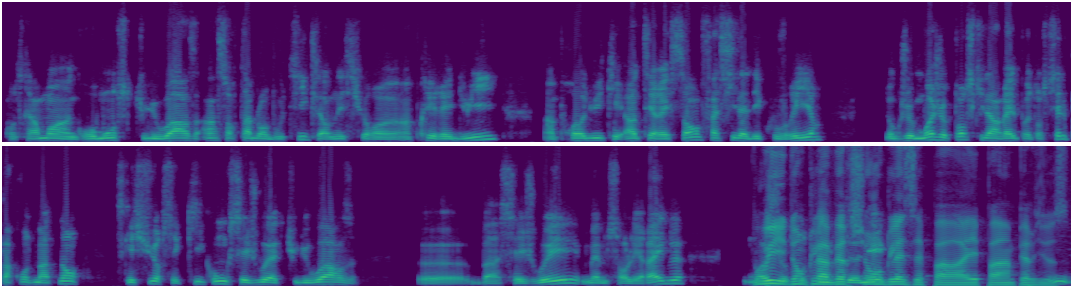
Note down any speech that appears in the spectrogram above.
contrairement à un gros monstre Tully Wars insortable en boutique, là on est sur un prix réduit, un produit qui est intéressant, facile à découvrir. Donc je, moi je pense qu'il a un réel potentiel. Par contre maintenant, ce qui est sûr, c'est quiconque sait jouer avec Tully Wars, bah, sait jouer, même sans les règles oui, donc la version anglaise n'est pas, est pas impérieuse.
